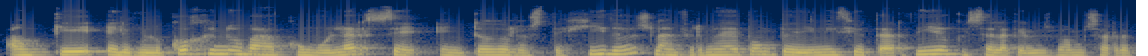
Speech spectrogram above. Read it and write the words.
Aunque el glucógeno va a acumularse en todos los tejidos, la enfermedad de Pompe de inicio tardío, que es a la que nos vamos a,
